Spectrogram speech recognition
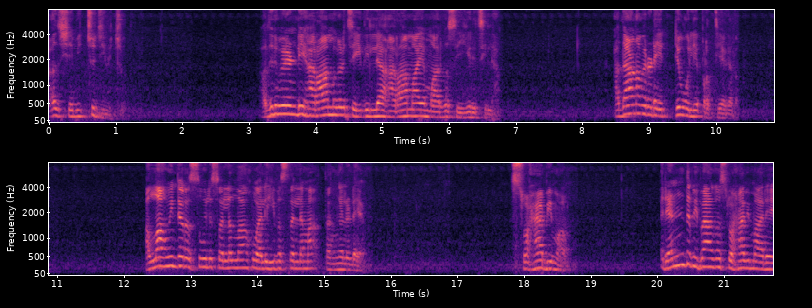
അത് ശമിച്ചു ജീവിച്ചു. അതിനുവേണ്ടി ഹറാമുകൾ ചെയ്തില്ല ഹറാമായ മാർഗം സ്വീകരിച്ചില്ല. അതാണ് അവരുടെ ഏറ്റവും വലിയ പ്രത്യേകത. അള്ളാഹുവിന്റെ റസൂൽ സല്ലല്ലാഹു അലഹി വസല്ലമ തങ്ങളുടെ സ്വഹാബിമാർ രണ്ട് വിഭാഗം സ്വഹാബിമാരെ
